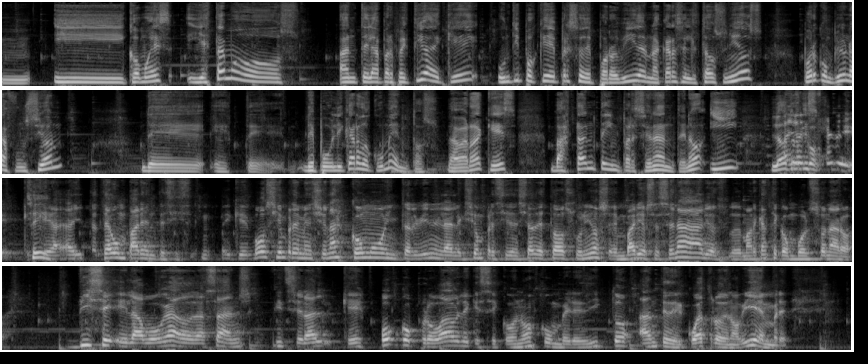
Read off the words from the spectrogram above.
y como es, y estamos ante la perspectiva de que un tipo quede preso de por vida en una cárcel de Estados Unidos por cumplir una función de, este, de publicar documentos. La verdad que es bastante impresionante, ¿no? Y lo Hay otro que algo, es- Fede, que, Sí. que ahí te te hago un paréntesis, que vos siempre mencionás cómo interviene la elección presidencial de Estados Unidos en varios escenarios, lo marcaste con Bolsonaro. Dice el abogado de Assange, Fitzgerald, que es poco probable que se conozca un veredicto antes del 4 de noviembre.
